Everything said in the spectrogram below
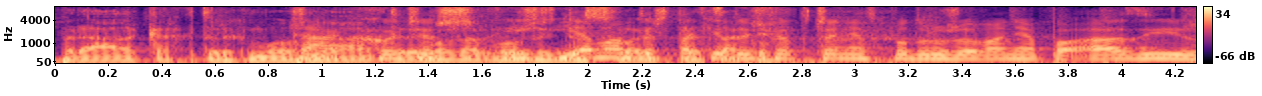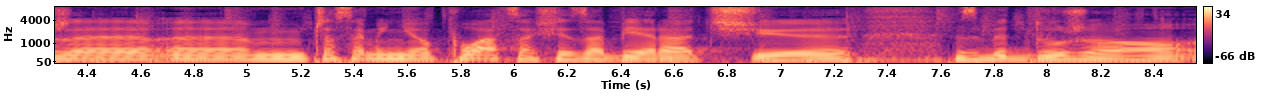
pralkach, których można, tak, które można włożyć ja do mam swoich też takie plecaków. doświadczenia z podróżowania po Azji, że em, czasami nie opłaca się zabierać e, zbyt dużo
